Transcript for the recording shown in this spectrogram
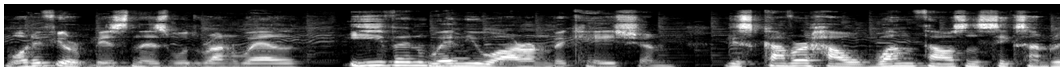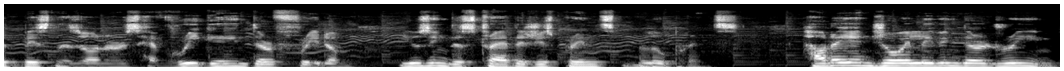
What if your business would run well even when you are on vacation? Discover how 1,600 business owners have regained their freedom using the Strategy Sprints blueprints. How they enjoy living their dream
